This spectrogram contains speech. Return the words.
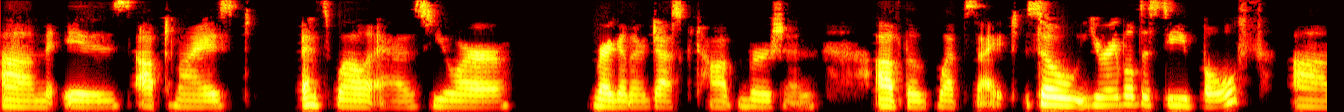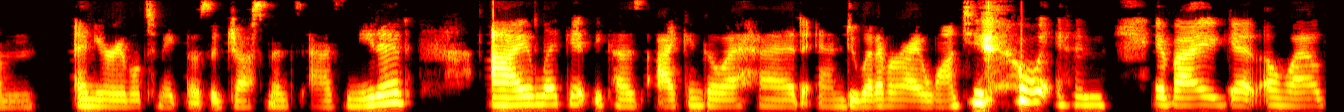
um, is optimized as well as your regular desktop version of the website. So you're able to see both um, and you're able to make those adjustments as needed. I like it because I can go ahead and do whatever I want to. and if I get a wild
